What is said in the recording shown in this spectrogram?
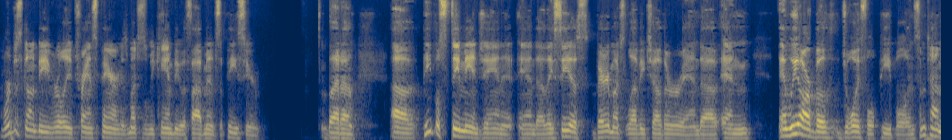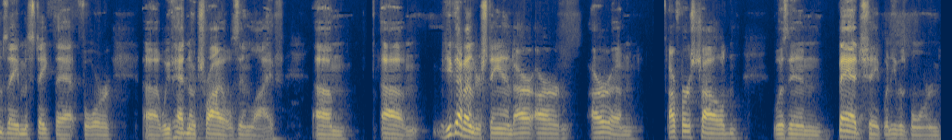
we're just going to be really transparent as much as we can be with five minutes apiece here. But uh, uh, people see me and Janet, and uh, they see us very much love each other, and uh, and and we are both joyful people. And sometimes they mistake that for uh, we've had no trials in life. Um, um, you got to understand our our our um, our first child was in bad shape when he was born.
